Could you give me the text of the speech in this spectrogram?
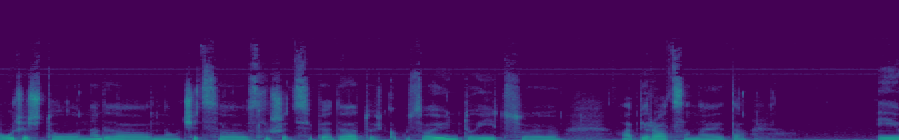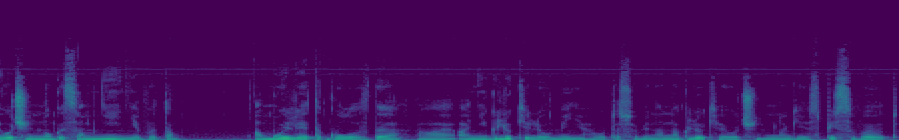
учат, что надо научиться слышать себя, да, то есть как бы свою интуицию, опираться на это. И очень много сомнений в этом. А мой ли это голос, да, а, а не глюки ли у меня? Вот особенно на глюки очень многие списывают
